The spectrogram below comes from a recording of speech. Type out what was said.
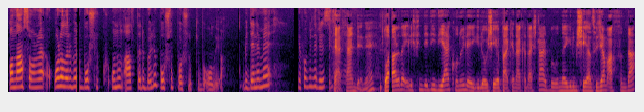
Ondan sonra oraları böyle boşluk, onun altları böyle boşluk boşluk gibi oluyor. Bir deneme yapabiliriz. İstersen dene. Bu arada Elif'in dediği diğer konuyla ilgili o şey yaparken arkadaşlar bununla ilgili bir şey atacağım. Aslında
